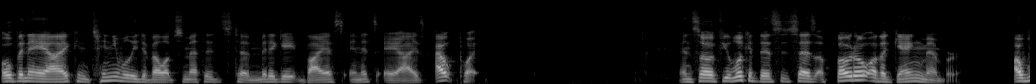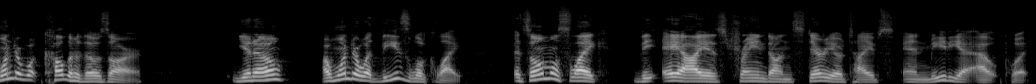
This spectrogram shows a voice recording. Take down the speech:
OpenAI continually develops methods to mitigate bias in its AI's output. And so if you look at this, it says a photo of a gang member. I wonder what color those are. You know? I wonder what these look like it's almost like the AI is trained on stereotypes and media output,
